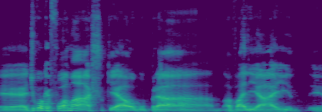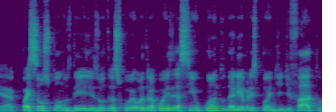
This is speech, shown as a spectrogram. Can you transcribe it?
É, de qualquer forma, acho que é algo para avaliar aí é, quais são os planos deles. Outras co outra coisa é assim, o quanto daria para expandir de fato,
